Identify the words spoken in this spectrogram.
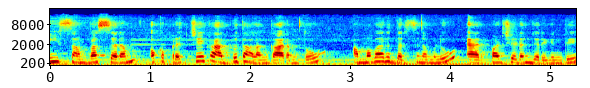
ఈ సంవత్సరం ఒక ప్రత్యేక అద్భుత అలంకారంతో అమ్మవారి దర్శనములు ఏర్పాటు చేయడం జరిగింది.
